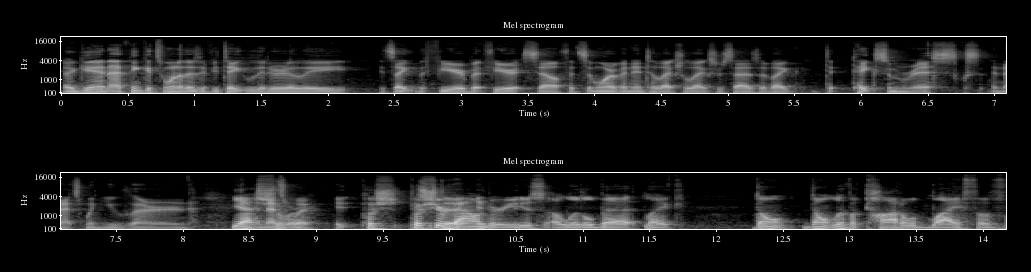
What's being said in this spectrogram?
Again, I think it's one of those. If you take literally, it's like the fear, but fear itself. It's more of an intellectual exercise of like t- take some risks, and that's when you learn. Yeah, and sure. That's what it, push push your a- it- boundaries a little bit. Like, don't don't live a coddled life of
